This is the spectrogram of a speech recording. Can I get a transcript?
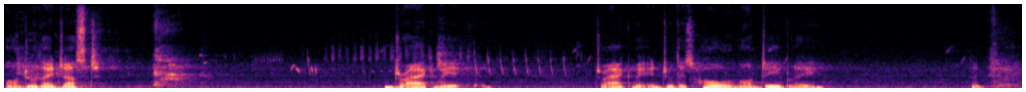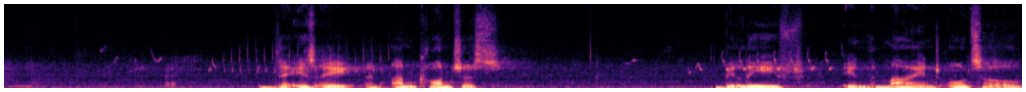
Or do they just drag me, drag me into this hole more deeply? That there is a, an unconscious belief in the mind also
